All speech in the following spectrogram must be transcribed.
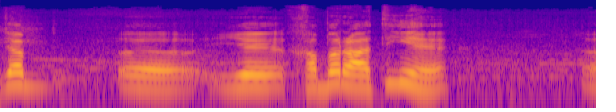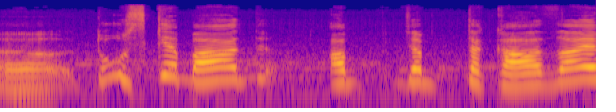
جب یہ خبر آتی ہے تو اس کے بعد اب جب تقاضۂ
